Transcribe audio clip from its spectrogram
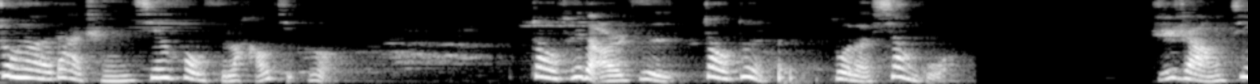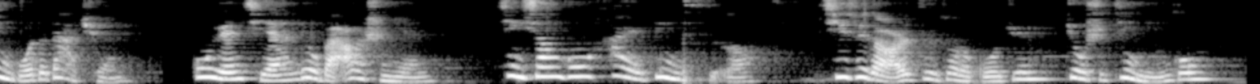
重要的大臣先后死了好几个。赵崔的儿子赵盾做了相国，执掌晋国的大权。公元前六百二十年，晋襄公害病死了，七岁的儿子做了国君，就是晋灵公。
